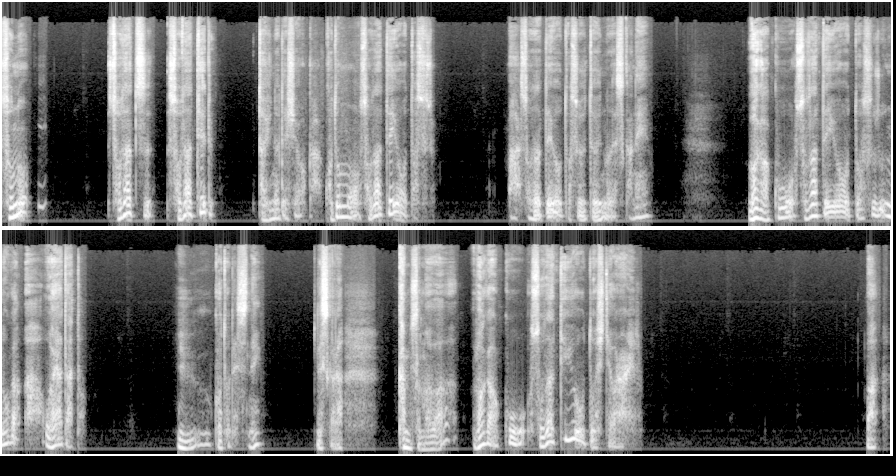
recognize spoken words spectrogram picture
その育つ育てるというのでしょうか子供を育てようとするまあ育てようとするというのですかね我が子を育てようとするのが親だということですね。ですから神様は我が子を育てようとしておられる。まあ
